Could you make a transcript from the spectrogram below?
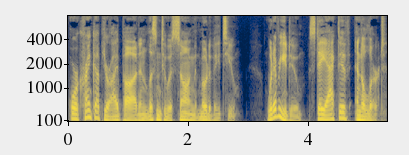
or crank up your iPod and listen to a song that motivates you. Whatever you do, stay active and alert.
